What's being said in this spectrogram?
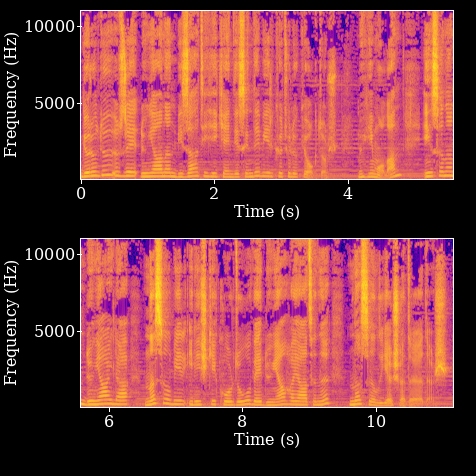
Görüldüğü üzere dünyanın bizatihi kendisinde bir kötülük yoktur. Mühim olan insanın dünyayla nasıl bir ilişki kurduğu ve dünya hayatını nasıl yaşadığıdır.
